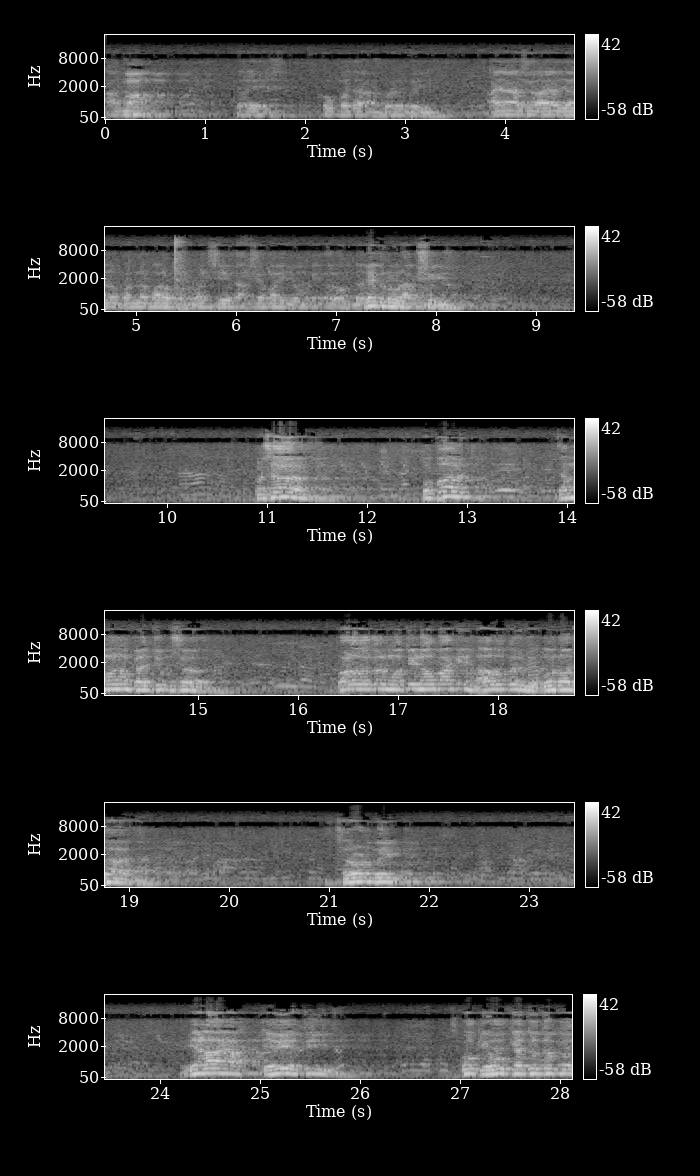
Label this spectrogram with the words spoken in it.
આનંદ. પરેશ ખૂબ મજા ભાઈ આયા છો આયા જાનો પન્નર મારો ભગવાન છે રાખશે મારી જોગણીનો રોમ દરેકનું રાખશે પછી પોપટ જમાનો કળજુગ છે પળ વગર મોતી ન પાકી ભાવ વગર ભેગો ન થાય શરણભાઈ વેળા એવી હતી કોક એવું કહેતું હતું કે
